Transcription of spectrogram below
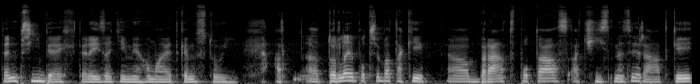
ten příběh, který za tím jeho majetkem stojí. A tohle je potřeba taky brát v potaz a číst mezi řádky,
